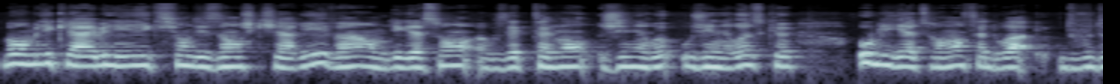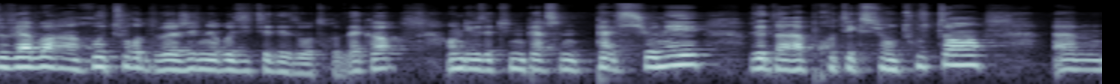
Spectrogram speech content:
Bon, on me dit qu'il y a la bénédiction des anges qui arrive. Hein. On me dit que vous êtes tellement généreux ou généreuse que obligatoirement, ça doit, vous devez avoir un retour de la générosité des autres, d'accord? On me dit que vous êtes une personne passionnée, vous êtes dans la protection tout le temps. Euh,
